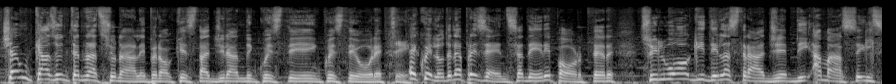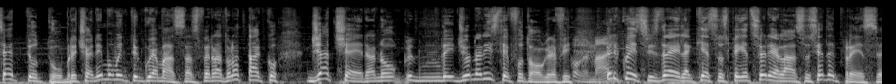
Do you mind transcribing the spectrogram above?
C'è un caso internazionale però che sta girando in, questi- in queste ore. È quello della presenza dei reporter sui luoghi della strage di Hamas il 7 ottobre. Cioè nel momento in cui Hamas ha sferrato l'attacco già c'erano mm, dei giornalisti e fotografi. Per questo Israele ha chiesto spiegazioni alla Associated Press,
